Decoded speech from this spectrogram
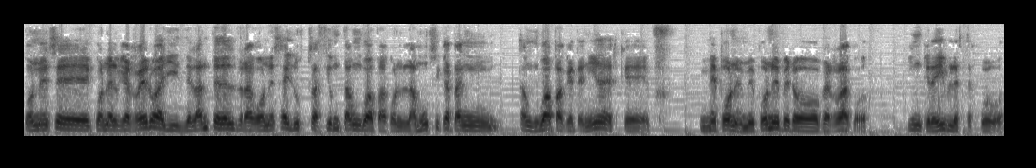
con ese, con el guerrero allí delante del dragón, esa ilustración tan guapa, con la música tan, tan guapa que tenía, es que me pone, me pone, pero berraco. Increíble este juego.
